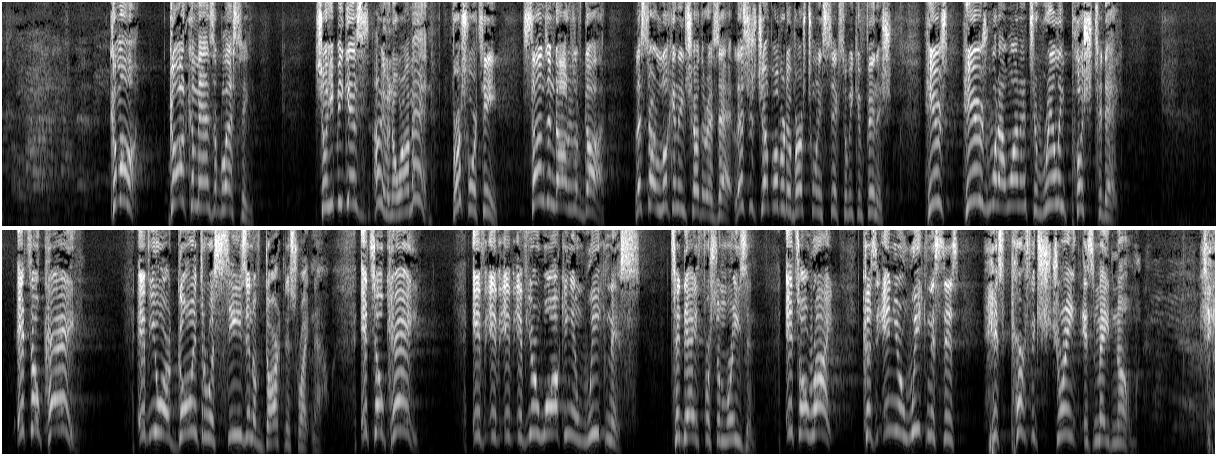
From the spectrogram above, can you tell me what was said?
Come on. God commands a blessing. So he begins, I don't even know where I'm at. Verse 14, sons and daughters of God. Let's start looking at each other as that. Let's just jump over to verse 26 so we can finish. Here's, here's what I wanted to really push today. It's okay if you are going through a season of darkness right now. It's okay if, if, if, if you're walking in weakness today for some reason. It's all right because in your weaknesses, His perfect strength is made known.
